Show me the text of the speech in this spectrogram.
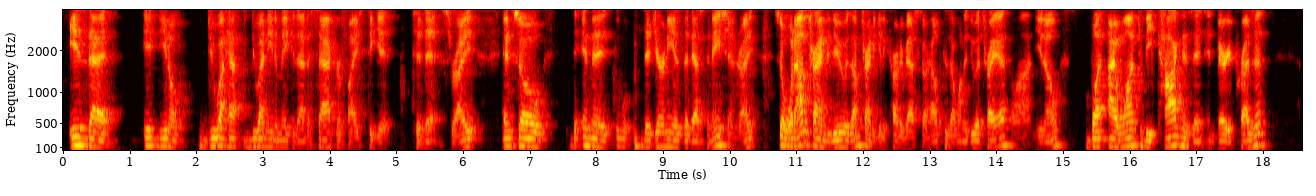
is that it you know do i have to do i need to make that a sacrifice to get to this right and so in the the journey is the destination right? So what i'm trying to do is i'm trying to get a cardiovascular health because i want to do a triathlon you know? But i want to be cognizant and very present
